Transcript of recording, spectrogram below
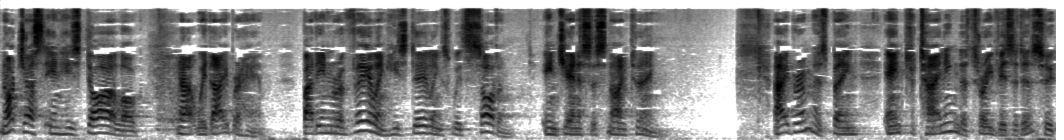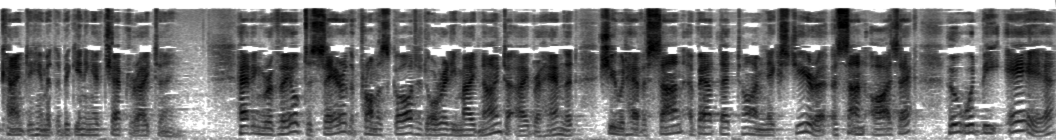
not just in his dialogue uh, with Abraham, but in revealing his dealings with Sodom in Genesis 19. Abram has been entertaining the three visitors who came to him at the beginning of chapter 18. Having revealed to Sarah the promise God had already made known to Abraham that she would have a son about that time next year, a son Isaac, who would be heir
